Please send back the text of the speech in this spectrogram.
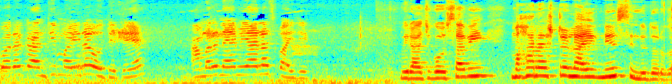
परक्रांती महिला. होते ते. आम्हाला न्याय मिळालाच पाहिजे. Viraj Gosavi Maharashtra live news Sindhudurg.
